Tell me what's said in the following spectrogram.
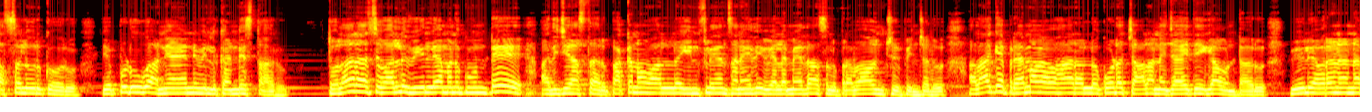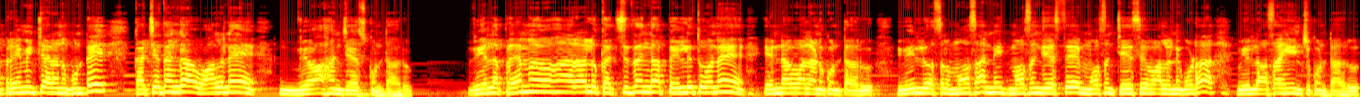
అస్సలు ఊరుకోరు. ఎప్పుడూ అన్యాయాన్ని వీళ్ళు ఖండిస్తారు. తులారాశి వాళ్ళు వీళ్ళేమనుకుంటే అది చేస్తారు. పక్కన వాళ్ళ ఇన్ఫ్లుయెన్స్ అనేది వీళ్ళ మీద అసలు ప్రభావం చూపించదు. అలాగే ప్రేమ వ్యవహారాల్లో కూడా చాలా నిజాయితీగా ఉంటారు. వీళ్ళు ఎవరైనా ప్రేమించారనుకుంటే ఖచ్చితంగా వాళ్ళనే వివాహం చేసుకుంటారు. వీళ్ళ ప్రేమ వ్యవహారాలు ఖచ్చితంగా పెళ్ళితోనే ఎండ్ అవ్వాలనుకుంటారు. వీళ్ళు అసలు మోసాన్ని మోసం చేస్తే మోసం చేసే వాళ్ళని కూడా వీళ్ళు అసహించుకుంటారు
